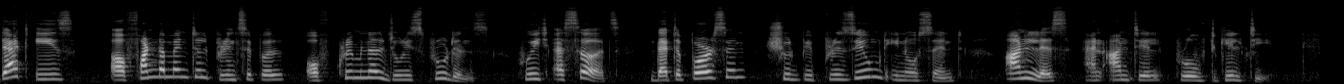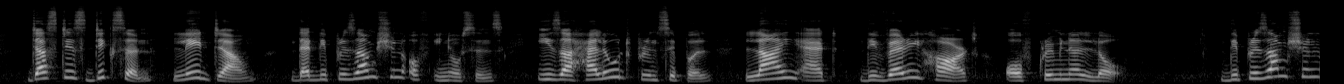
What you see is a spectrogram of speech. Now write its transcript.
that is a fundamental principle of criminal jurisprudence which asserts that a person should be presumed innocent unless and until proved guilty. Justice Dixon laid down that the presumption of innocence is a hallowed principle lying at the very heart of criminal law. The presumption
